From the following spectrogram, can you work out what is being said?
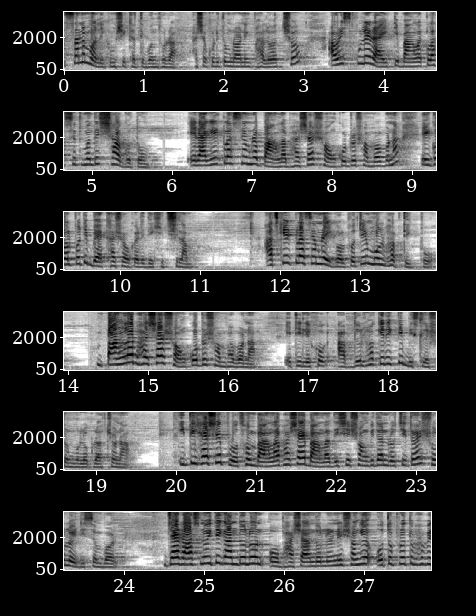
আসসালামু আলাইকুম, শিক্ষার্থী বন্ধুরা। আশা করি তোমরা অনেক ভালো আছো। আর স্কুলের আরেকটি বাংলা ক্লাসে তোমাদের স্বাগতম। এর আগের ক্লাসে আমরা বাংলা ভাষার সংকট ও সম্ভাবনা এই গল্পটি ব্যাখ্যা সহকারে দেখেছিলাম। আজকের ক্লাসে আমরা এই গল্পটির মূল ভাব দেখব। বাংলা ভাষার সংকট ও সম্ভাবনা। এটি লেখক আব্দুল হকের একটি বিশ্লেষণমূলক রচনা। ইতিহাসে প্রথম বাংলা ভাষায় বাংলাদেশের সংবিধান রচিত হয় ষোলোই ডিসেম্বর, যা রাজনৈতিক আন্দোলন ও ভাষা আন্দোলনের সঙ্গে ওতপ্রোতভাবে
